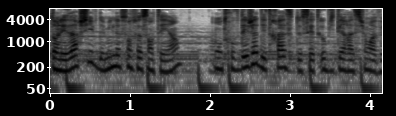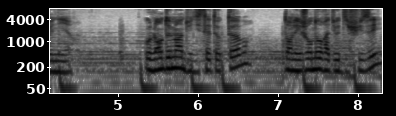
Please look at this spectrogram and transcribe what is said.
Dans les archives de 1961, on trouve déjà des traces de cette oblitération à venir. Au lendemain du 17 octobre, dans les journaux radiodiffusés,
